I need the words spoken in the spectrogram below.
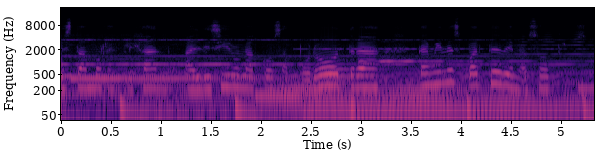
estamos, reflejando. Al decir una cosa por otra, también es parte de nosotros.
